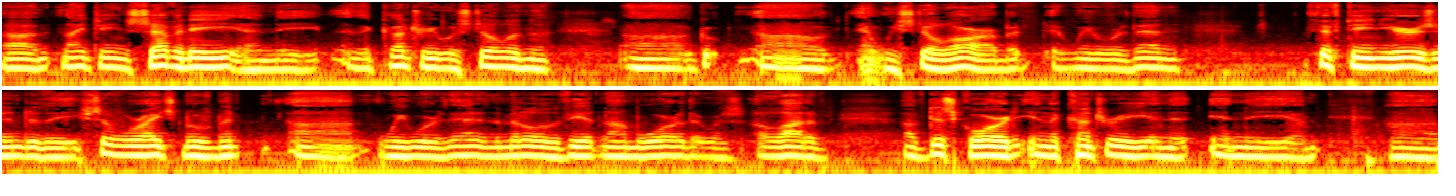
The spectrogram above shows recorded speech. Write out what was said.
uh, 1970, and the and the country was still in the uh, uh, and we still are, but we were then 15 years into the civil rights movement. Uh, we were then in the middle of the Vietnam War. There was a lot of, of discord in the country, in the in the um, uh,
